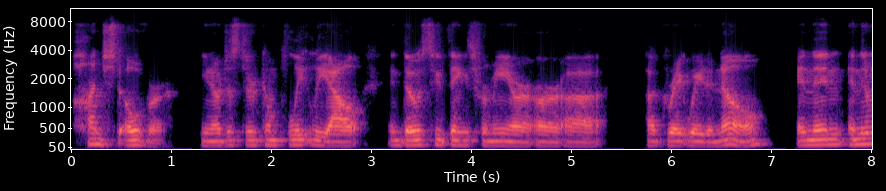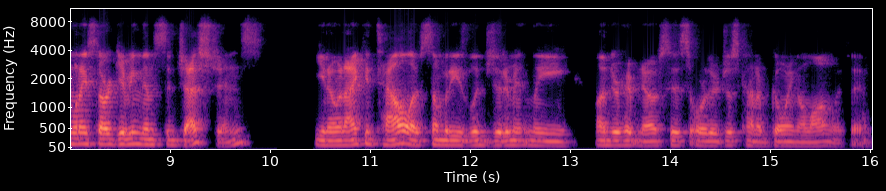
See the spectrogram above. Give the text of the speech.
hunched over you know just they're completely out. And those two things for me are, are uh, a great way to know. And then and then when i start giving them suggestions you know and i could tell if somebody is legitimately under hypnosis or they're just kind of going along with it.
